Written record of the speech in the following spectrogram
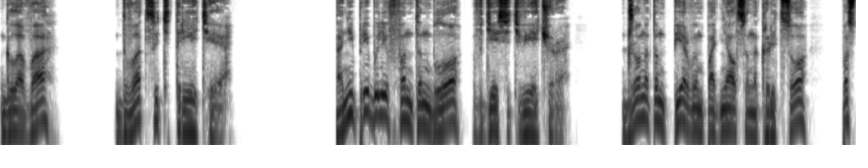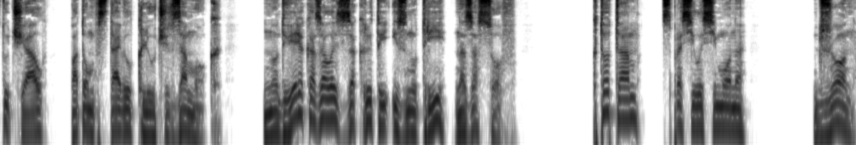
Глава двадцать третья Они прибыли в Фонтенбло в десять вечера. Джонатан первым поднялся на крыльцо, постучал, потом вставил ключ в замок. Но дверь оказалась закрытой изнутри на засов. «Кто там?» — спросила Симона. «Джон».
